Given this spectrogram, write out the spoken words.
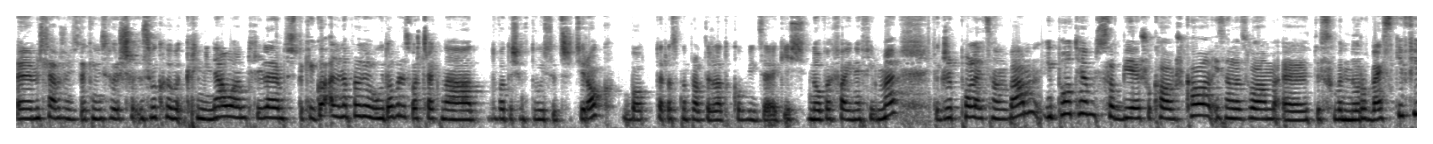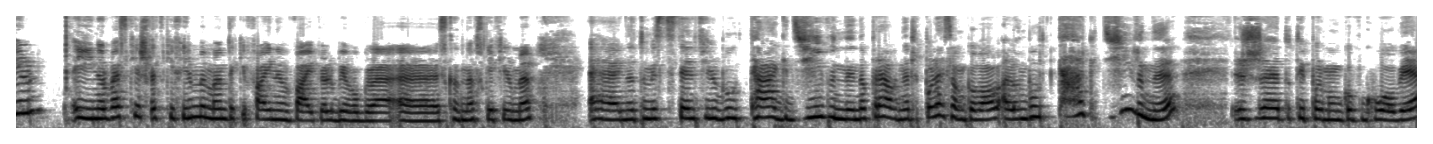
E, Myślałam, że będzie takim zwy- zwykłym kryminałem, thrillerem, coś takiego, ale naprawdę był dobry, zwłaszcza jak na 2023 rok, bo teraz naprawdę rzadko widzę jakieś nowe, fajne filmy. Także polecam Wam. I potem sobie szukałam, szukałam i znalazłam, e, to jest chyba norweski film, i norweskie, szwedzkie filmy mają taki fajny vibe. Ja lubię w ogóle e, skandynawskie filmy. E, natomiast ten film był tak dziwny, naprawdę. Znaczy, polecam go wam, ale on był tak dziwny, że do tej pory mam go w głowie.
